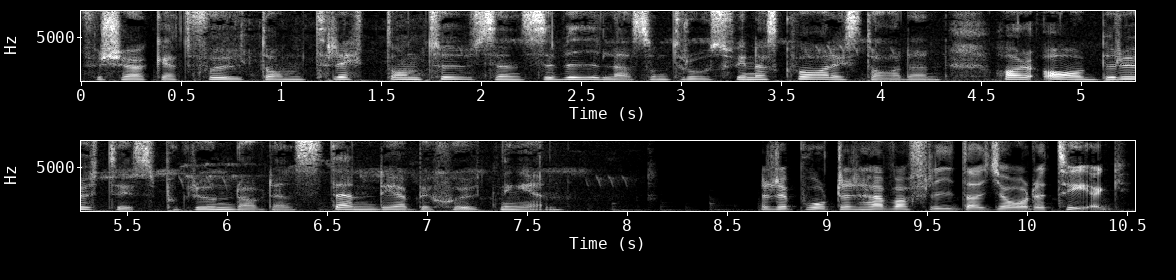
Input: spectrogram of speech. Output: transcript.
Försök att få ut de 13 000 civila som tros finnas kvar i staden har avbrutits på grund av den ständiga beskjutningen. Reporter här var Frida Jareteg.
